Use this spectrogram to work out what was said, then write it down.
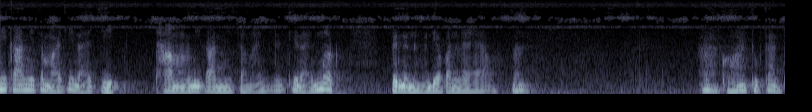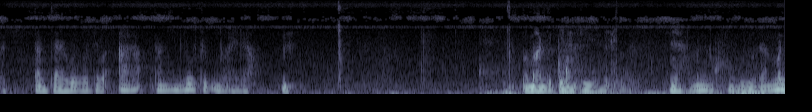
มีการมีสมัยที่ไหนจิตธรรมมีการมีสมัยที่ไหนเมื่อเป็นอันหนึ่งเดียวกันแล้วนั่นขอให้ทุกท่านตั้งใจไว้ว่าอะตอนนี้รู้สึกเหนื่อยแล้ว ประมาณจะกี่นาที เนี่ย มันอยู่นั้น มัน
